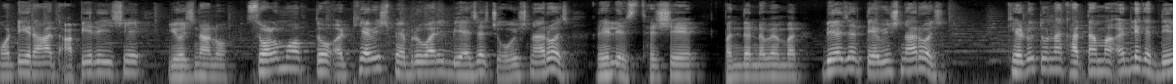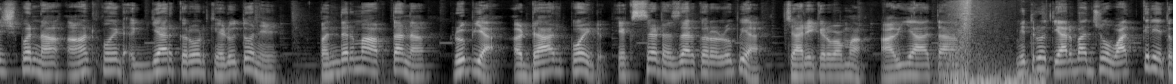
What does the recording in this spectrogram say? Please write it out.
મોટી રાહત આપી રહી છે. યોજનાનો સોળમો હપ્તો અઠ્યાવીસ ફેબ્રુઆરી બે હજાર ચોવીસના રોજ રિલીઝ થશે. પંદર નવેમ્બર બે હજાર ત્રેવીસના રોજ ખેડૂતોના ખાતામાં એટલે કે દેશભરના આઠ પોઈન્ટ અગિયાર કરોડ ખેડૂતોને પંદરમાં આપતાના રૂપિયા અઢાર પોઈન્ટ એકસઠ હજાર કરોડ રૂપિયા જારી કરવામાં આવ્યા હતા. મિત્રો, ત્યારબાદ જો વાત કરીએ તો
